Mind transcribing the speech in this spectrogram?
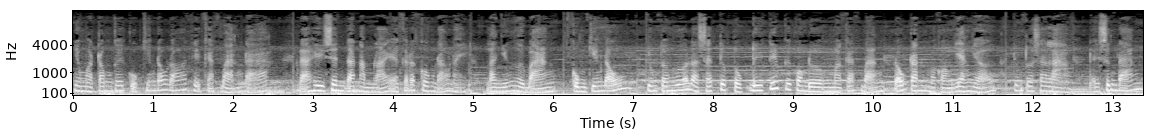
Nhưng mà trong cái cuộc chiến đấu đó thì các bạn đã đã hy sinh, đã nằm lại ở cái đất côn đảo này là những người bạn cùng chiến đấu. Chúng tôi hứa là sẽ tiếp tục đi tiếp cái con đường mà các bạn đấu tranh mà còn gian dở. Chúng tôi sẽ làm để xứng đáng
